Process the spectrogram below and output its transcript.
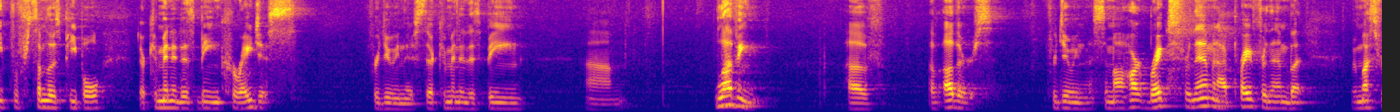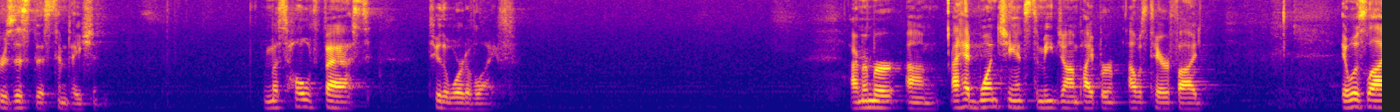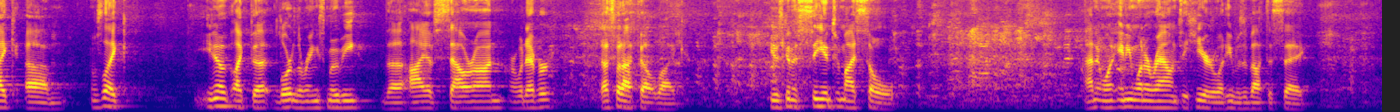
for some of those people, they're committed as being courageous for doing this. They're committed as being um, loving of, of others for doing this. And my heart breaks for them, and I pray for them, but we must resist this temptation. We must hold fast to the word of life. I remember um, I had one chance to meet John Piper. I was terrified. It was like um, it was like you know like the Lord of the Rings movie, the Eye of Sauron or whatever. That's what I felt like. He was going to see into my soul. I didn't want anyone around to hear what he was about to say.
